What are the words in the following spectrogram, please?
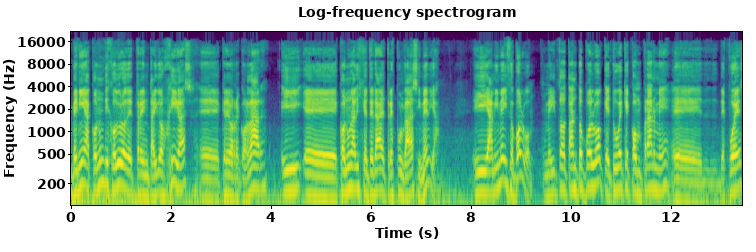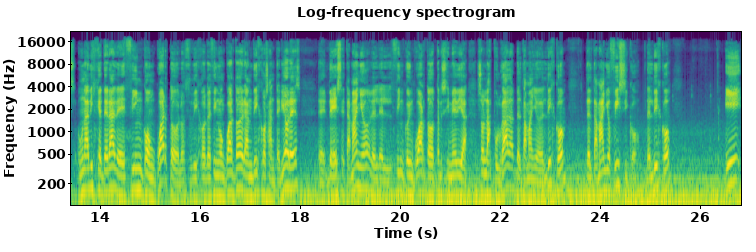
venía con un disco duro de 32 gigas, eh, creo recordar, y eh, con una disquetera de 3 pulgadas y media. Y a mí me hizo polvo, me hizo tanto polvo que tuve que comprarme eh, después una disquetera de 5 un cuarto. Los discos de 5 un cuarto eran discos anteriores, de ese tamaño, el 5 y cuarto, 3 y media son las pulgadas del tamaño del disco, del tamaño físico del disco. Y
